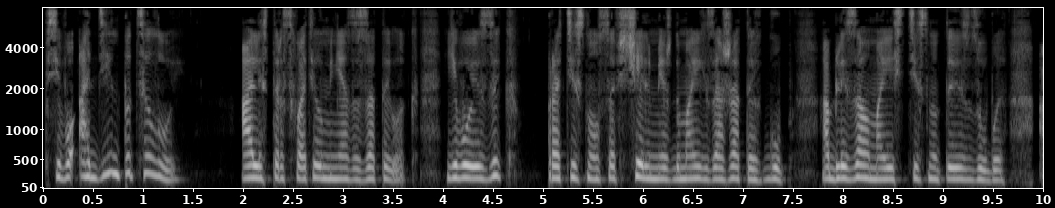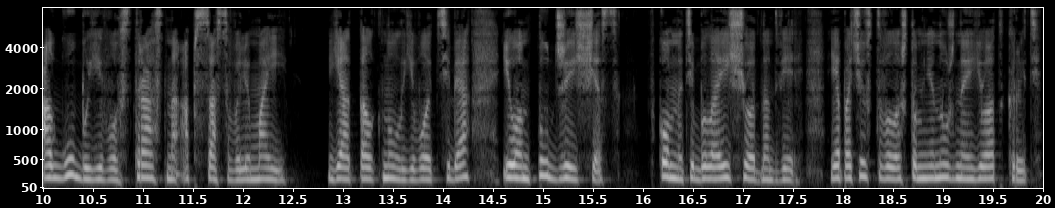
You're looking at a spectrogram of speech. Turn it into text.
Всего один поцелуй. Алистер схватил меня за затылок. Его язык протиснулся в щель между моих зажатых губ, облизал мои стиснутые зубы, а губы его страстно обсасывали мои. Я оттолкнула его от себя, и он тут же исчез. В комнате была еще одна дверь. Я почувствовала, что мне нужно ее открыть.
